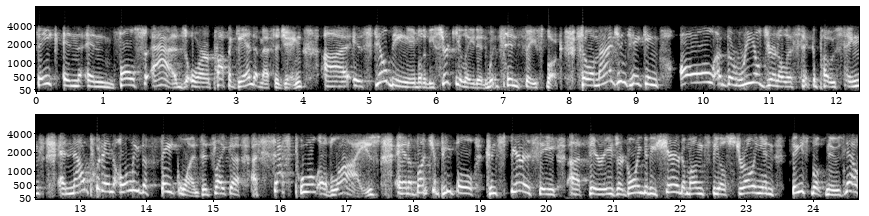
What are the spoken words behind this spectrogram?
fake and, and false ads or propaganda messaging uh, is still being able to be circulated within Facebook. So imagine taking all of the real journalistic postings and now put in only the fake ones. It's like a, a cesspool of lies, and a bunch of people, conspiracy uh, theories are going to be shared amongst the Australian Facebook news. Now,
